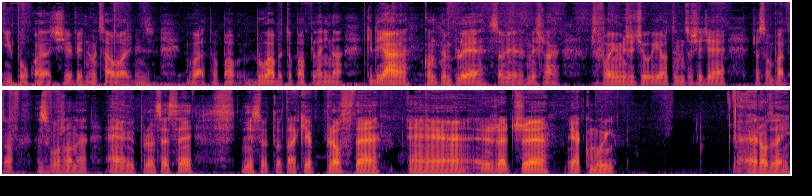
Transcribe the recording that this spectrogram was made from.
i poukładać je w jedną całość, więc była to, byłaby to paplanina. Kiedy ja kontempluję sobie w myślach o swoim życiu i o tym, co się dzieje, to są bardzo złożone e, procesy. Nie są to takie proste e, rzeczy, jak mój e, rodzaj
